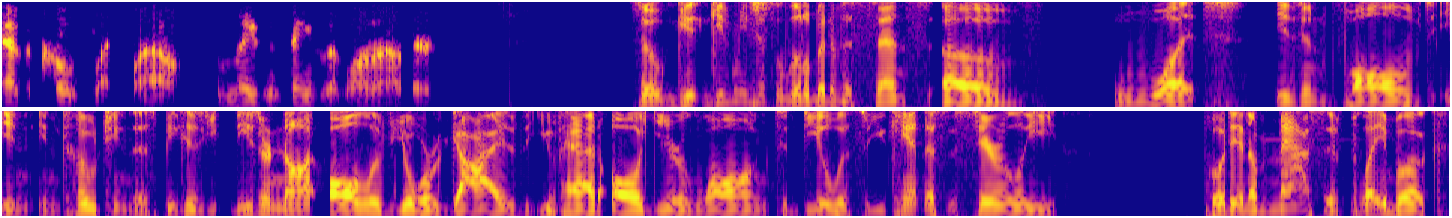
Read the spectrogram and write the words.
as a coach. Like, wow, amazing things that going on out there. So, g- give me just a little bit of a sense of what is involved in in coaching this because these are not all of your guys that you've had all year long to deal with so you can't necessarily put in a massive playbook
